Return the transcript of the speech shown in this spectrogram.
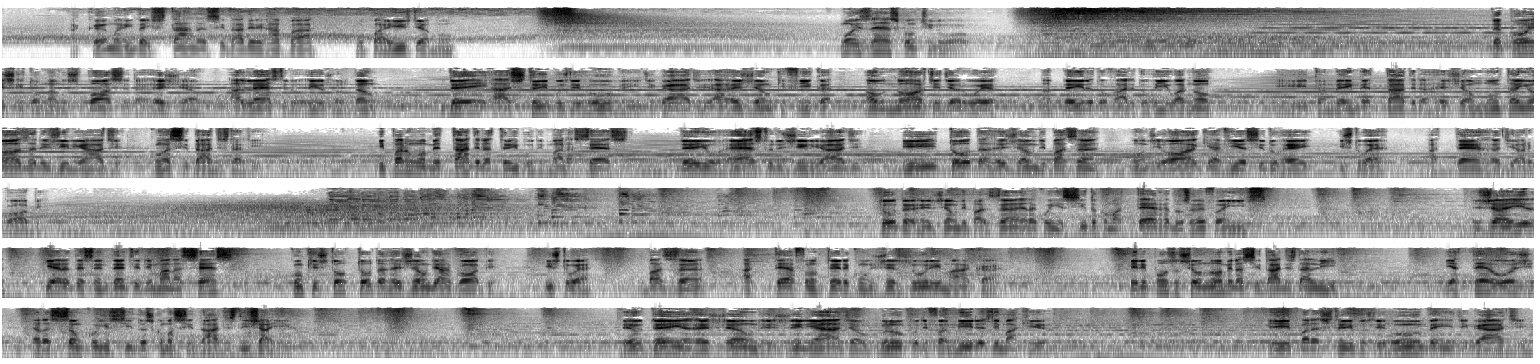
A cama ainda está na cidade de Rabá, no país de Amon. Moisés continuou. Depois que tomamos posse da região a leste do Rio Jordão, dei às tribos de Ruben e de Gade a região que fica ao norte de Aruê, na beira do vale do rio Anon, e também metade da região montanhosa de Gileade, com as cidades dali. E para uma metade da tribo de Manassés, dei o resto de Gileade e toda a região de Bazã, onde Og havia sido rei, isto é, a terra de Argobe. Toda a região de Bazã era conhecida como a terra dos refaíns. Jair, que era descendente de Manassés, conquistou toda a região de Argobe, isto é, Bazã, até a fronteira com Jesur e Maaca. Ele pôs o seu nome nas cidades dali, e até hoje elas são conhecidas como as cidades de Jair. Eu dei a região de Gileade ao grupo de famílias de Maquir. E para as tribos de Ruben e de Gade,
